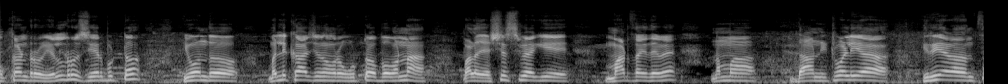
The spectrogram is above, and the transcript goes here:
ಮುಖಂಡರು ಎಲ್ಲರೂ ಸೇರಿಬಿಟ್ಟು ಈ ಒಂದು ಮಲ್ಲಿಕಾರ್ಜುನವರ ಹುಟ್ಟುಹಬ್ಬವನ್ನು ಭಾಳ ಯಶಸ್ವಿಯಾಗಿ ಮಾಡ್ತಾ ಇದ್ದೇವೆ. ನಮ್ಮ ದಾ ನಿಟ್ವಳ್ಳಿಯ ಹಿರಿಯರಾದಂಥ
